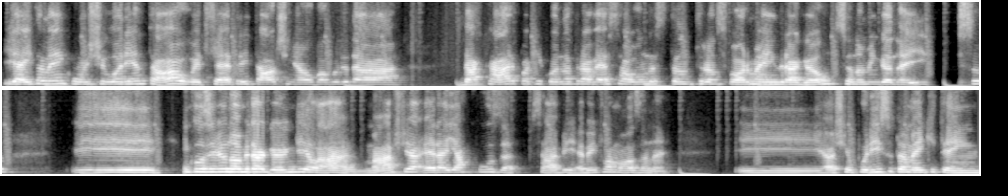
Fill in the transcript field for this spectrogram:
E aí também, com estilo oriental, etc e tal, tinha o bagulho da, da carpa, que quando atravessa a onda se transforma em dragão, se eu não me engano é isso. E, inclusive, o nome da gangue lá, máfia, era Yakuza, sabe? É bem famosa, né? E acho que é por isso também que tem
